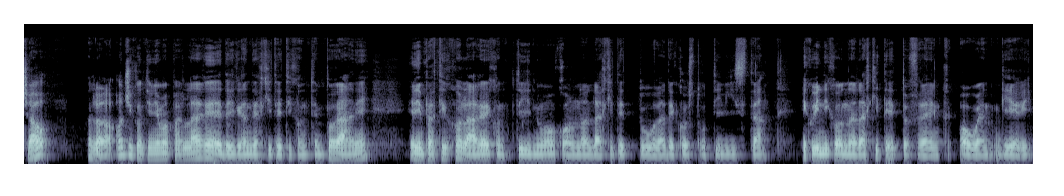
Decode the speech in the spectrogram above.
Ciao, allora oggi continuiamo a parlare dei grandi architetti contemporanei ed in particolare continuo con l'architettura decostruttivista e quindi con l'architetto Frank Owen Gehry,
